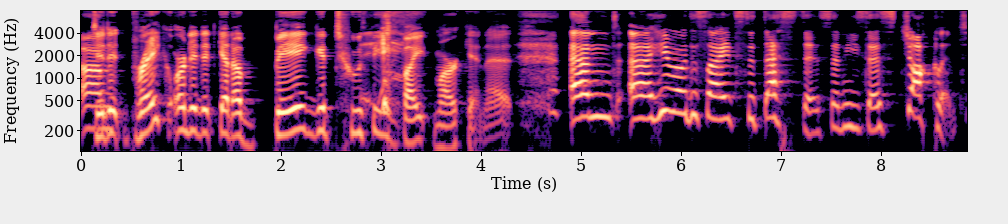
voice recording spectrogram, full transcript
Um, Did it break or did it get a big toothy bite mark in it? And uh, Hero decides to test this, and he says chocolate.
